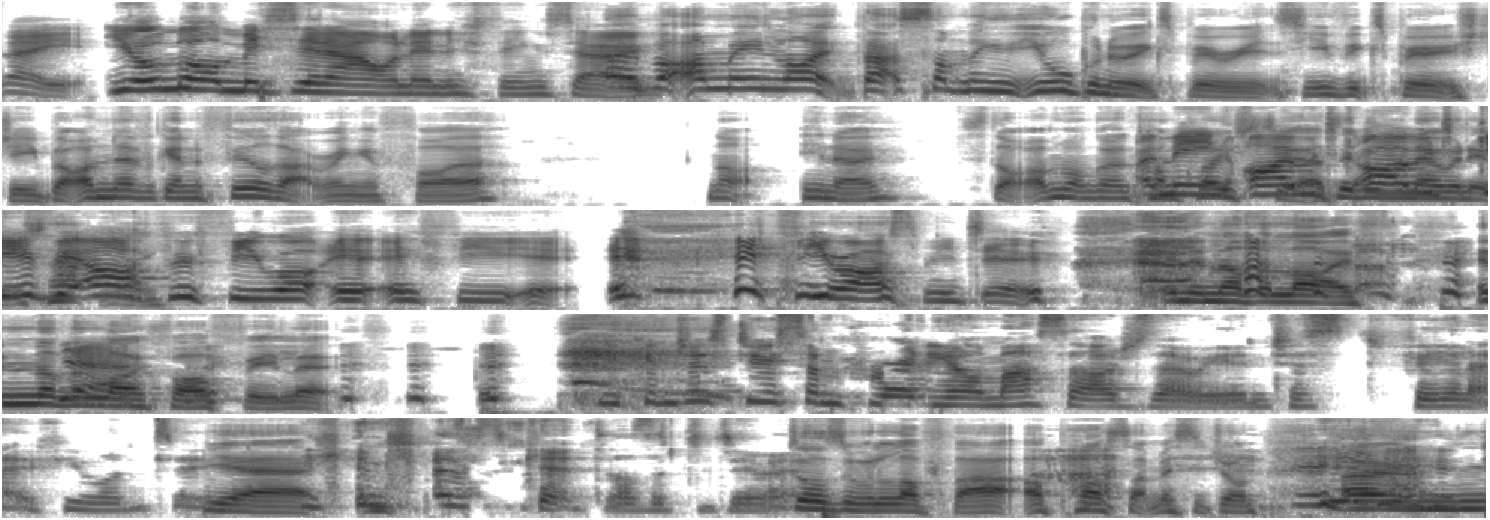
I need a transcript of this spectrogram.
Right, you're not missing out on anything, so. No, but I mean, like that's something that you're going to experience. You've experienced, G, but I'm never going to feel that ring of fire. Not, you know, stop. I'm not going to come I mean, close I would, it. I, I would give it, it up if you if you if you asked me to. In another life, in another yeah. life, I'll feel it. You can just do some perineal massage, Zoe, and just feel it if you want to. Yeah, you can just get Dozer to do it. Dozer will love that. I'll pass that message on. Um,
